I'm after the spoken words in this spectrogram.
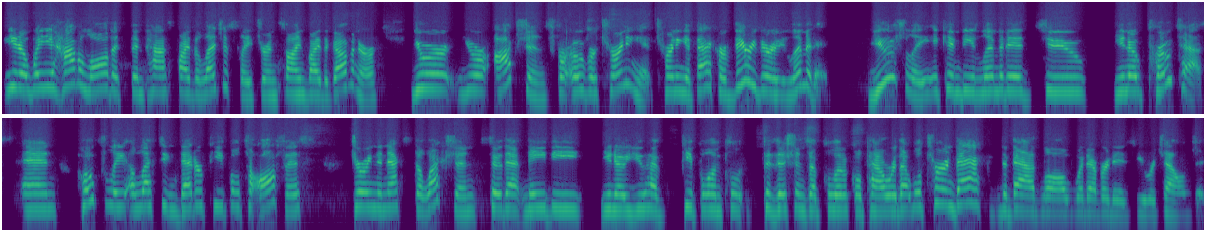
you know, when you have a law that's been passed by the legislature and signed by the governor, your your options for overturning it, turning it back, are very, very limited. Usually, it can be limited to you know protest and hopefully electing better people to office during the next election so that maybe you know you have people in po- positions of political power that will turn back the bad law whatever it is you were challenging.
